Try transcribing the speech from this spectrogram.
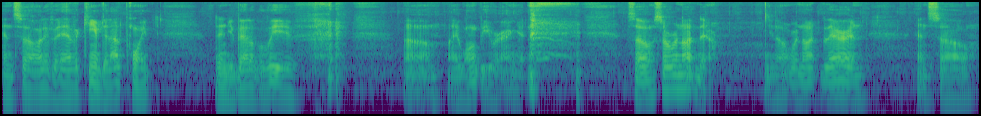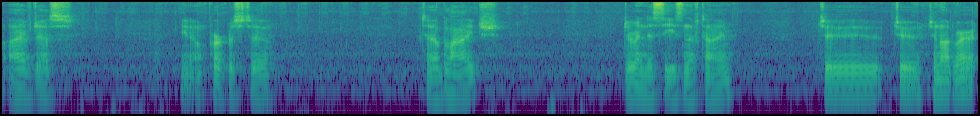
And so if it ever came to that point, then you better believe um, I won't be wearing it. so, so we're not there. You know, we're not there, and and so I've just, you know, purpose to to oblige during this season of time to to to not wear it.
